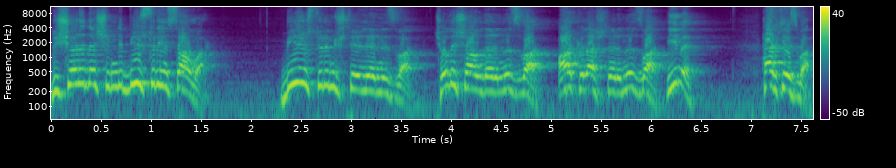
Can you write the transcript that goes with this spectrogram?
Dışarıda şimdi bir sürü insan var. Bir sürü müşterileriniz var. Çalışanlarınız var. Arkadaşlarınız var. Değil mi? Herkes var.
